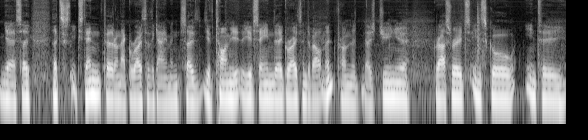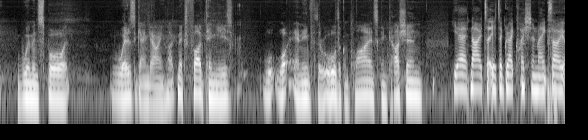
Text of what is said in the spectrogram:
Yeah, so let's extend further on that growth of the game, and so you've time you, you've seen the growth and development from the, those junior grassroots in school into women's sport. Where's the game going? Like next five, ten years, what and if all the compliance, concussion. Yeah, no, it's a, it's a great question, mate. So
